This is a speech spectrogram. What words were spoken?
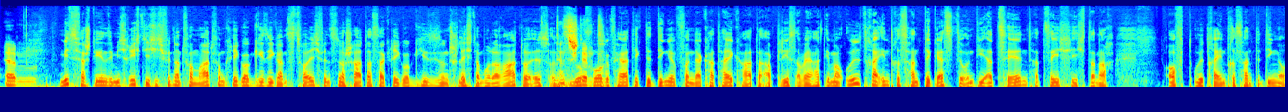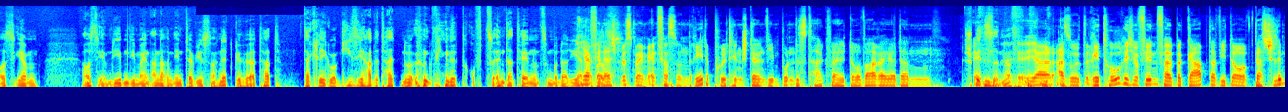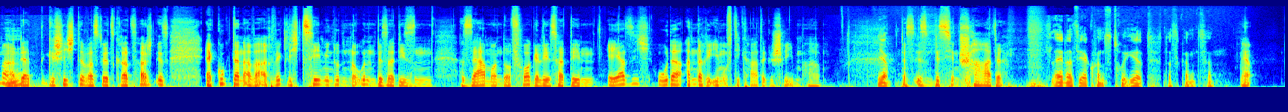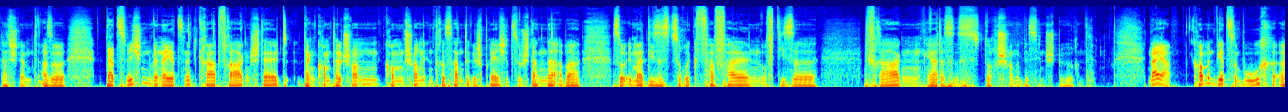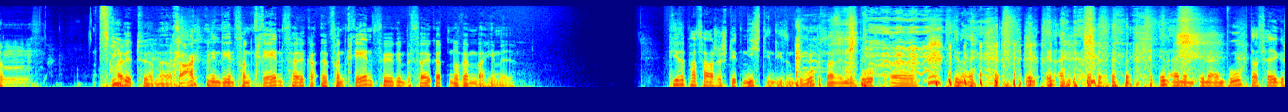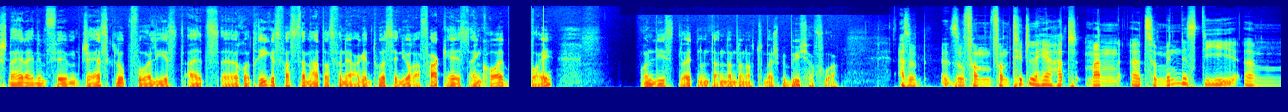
Ähm, Missverstehen Sie mich richtig. Ich finde das Format vom Gregor Gysi ganz toll. Ich finde es nur schade, dass der Gregor Gysi so ein schlechter Moderator ist und nur stimmt. vorgefertigte Dinge von der Karteikarte abliest. Aber er hat immer ultra interessante Gäste und die erzählen tatsächlich danach oft ultra interessante Dinge aus ihrem, aus ihrem Leben, die man in anderen Interviews noch nicht gehört hat. Der Gregor Gysi hat es halt nur irgendwie nicht drauf zu entertainen und zu moderieren. ja, vielleicht müssten wir ihm einfach so ein Redepult hinstellen wie im Bundestag, weil da war er ja dann Spitze, ne? Äh, Ja, also rhetorisch auf jeden Fall begabter wie Dorf. Das Schlimme an Mhm. der Geschichte, was du jetzt gerade sagst, ist, er guckt dann aber auch wirklich zehn Minuten nach unten, bis er diesen Sermon dort vorgelesen hat, den er sich oder andere ihm auf die Karte geschrieben haben. Ja. Das ist ein bisschen schade. Ist leider sehr konstruiert, das Ganze. Das stimmt. Also dazwischen, wenn er jetzt nicht gerade Fragen stellt, dann kommt halt schon, kommen schon interessante Gespräche zustande, aber so immer dieses Zurückverfallen auf diese Fragen, ja, das ist doch schon ein bisschen störend. Naja, kommen wir zum Buch. Ähm, Zwiebeltürme ragten in den von, Krähenvölker, äh, von Krähenvögeln bevölkerten Novemberhimmel. Diese Passage steht nicht in diesem Buch, sondern in dem Buch, äh, in, ein, in, in, ein, in, einem, in einem Buch, das Helge Schneider in dem Film Jazz Club vorliest, als äh, Rodriguez Fastanatos von der Agentur Senora Fuck. Er ist ein Callboy und liest Leuten unter anderem dann auch zum Beispiel Bücher vor. also so vom, vom Titel her hat man äh, zumindest die ähm,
